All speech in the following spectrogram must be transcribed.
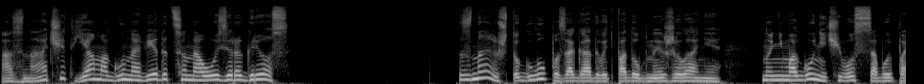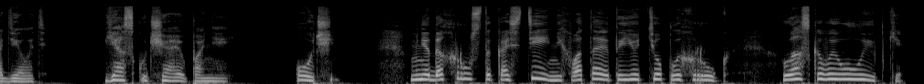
А значит, я могу наведаться на озеро грез. Знаю, что глупо загадывать подобные желания, но не могу ничего с собой поделать. Я скучаю по ней. Очень. Мне до хруста костей не хватает ее теплых рук, ласковой улыбки,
